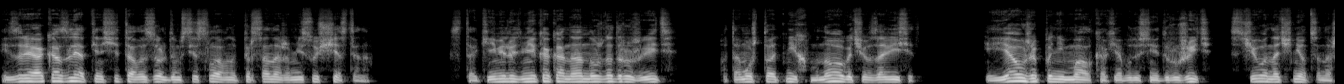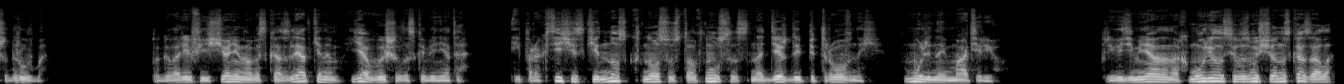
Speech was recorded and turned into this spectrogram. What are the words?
И зря Козляткин считал Изольду Мстиславовну персонажем несущественным. С такими людьми, как она, нужно дружить, потому что от них много чего зависит. И я уже понимал, как я буду с ней дружить, с чего начнется наша дружба. Поговорив еще немного с Козляткиным, я вышел из кабинета и практически нос к носу столкнулся с Надеждой Петровной, Мулиной матерью. При виде меня она нахмурилась и возмущенно сказала.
